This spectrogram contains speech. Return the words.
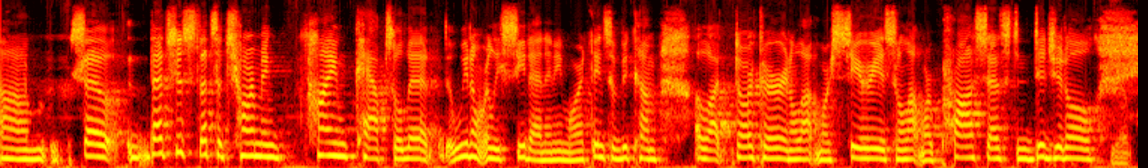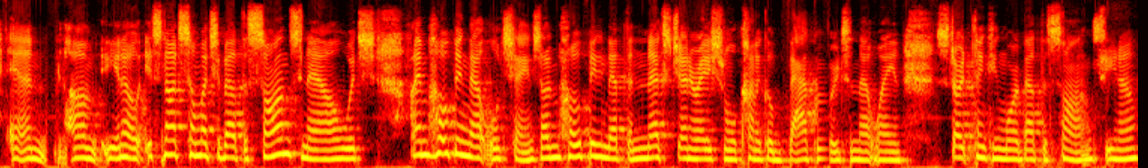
Um, so that's just that's a charming time capsule that we don't really see that anymore. Things have become a lot darker and a lot more serious and a lot more processed and digital. Yep. And um, you know, it's not so much about the songs now, which I'm hoping that will change. I'm hoping that the next generation will kind of go backwards in that way and start thinking more about the songs. You know,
